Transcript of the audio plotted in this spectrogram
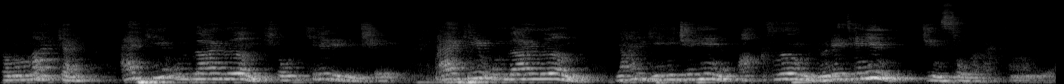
tanımlarken erkeği uygarlığın, işte o ikili dediğim şey, erkeği uygarlığın, yani geleceğin, aklın, yönetenin cinsi olarak tanımlıyor.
